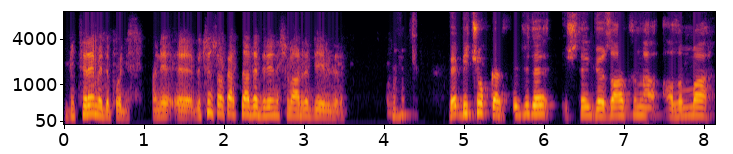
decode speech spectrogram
Bitiremedi polis. Hani e, bütün sokaklarda direniş vardı diyebilirim. Ve birçok gazeteci de işte gözaltına alınma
